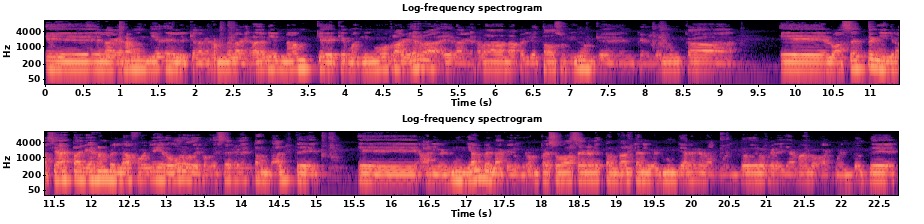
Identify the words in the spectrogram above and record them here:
eh, en la guerra mundial, que la guerra la guerra de Vietnam, que, que más ninguna otra guerra. Eh, la guerra la, perdió Estados Unidos, aunque, aunque ellos nunca lo acepten. Y gracias a esta guerra, en verdad, fue que el oro dejó de ser el estandarte eh, a nivel mundial, ¿verdad? Que logró empezó a hacer el estandarte a nivel mundial en el acuerdo de lo que le llaman los acuerdos de,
